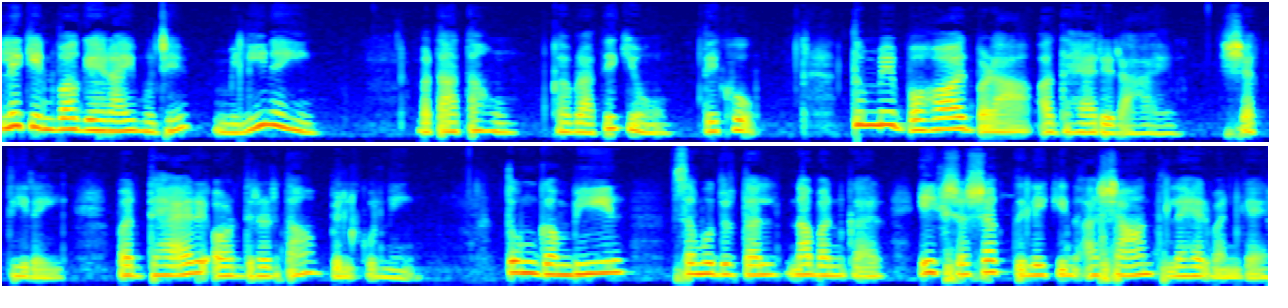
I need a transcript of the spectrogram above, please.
लेकिन वह गहराई मुझे मिली नहीं। बताता हूँ, घबराते क्यों? देखो, तुम में बहुत बड़ा अधैर्य रहा है, शक्ति रही, पर धैर्य और दृढ़ता बिल्कुल नहीं। तुम गंभीर समुद्र तल न बनकर एक सशक्त लेकिन अशांत लहर बन गए,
